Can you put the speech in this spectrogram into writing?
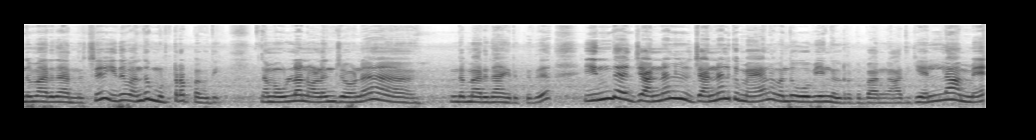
இந்த மாதிரி தான் இருந்துச்சு. இது வந்து முற்றப்பகுதி. நம்ம உள்ளே நுழைஞ்சோன்னே இந்த மாதிரி தான் இருக்குது. இந்த ஜன்னல் ஜன்னலுக்கு மேலே வந்து ஓவியங்கள் இருக்குது பாருங்கள் அது எல்லாமே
